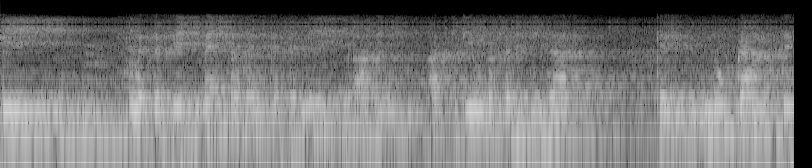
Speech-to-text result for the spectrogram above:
y me sentí inmensamente feliz, adquirí una felicidad que nunca antes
